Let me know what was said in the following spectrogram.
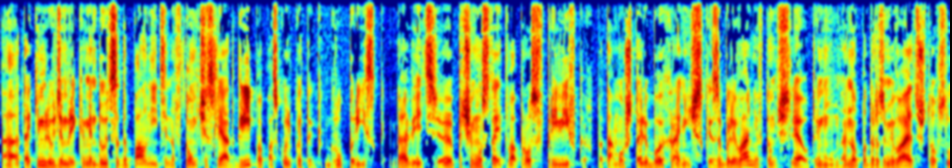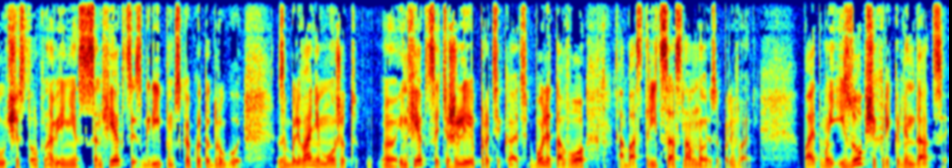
а, таким людям рекомендуется дополнительно, в том числе от гриппа, поскольку это группа риска. Да, ведь э, почему стоит вопрос в прививках? Потому что любое хроническое заболевание, в том числе аутоиммунное, оно подразумевает, что в случае столкновения с инфекцией, с гриппом, с какой-то другой, заболевание может, э, инфекция тяжелее протекать. Более того, обостриться основное заболевание. Поэтому из общих рекомендаций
